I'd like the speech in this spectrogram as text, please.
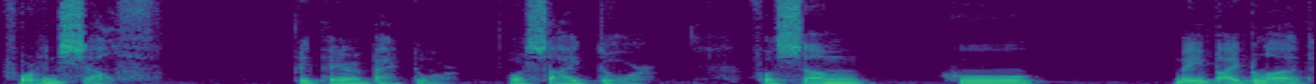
for himself prepare a back door or side door for some who may by blood,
